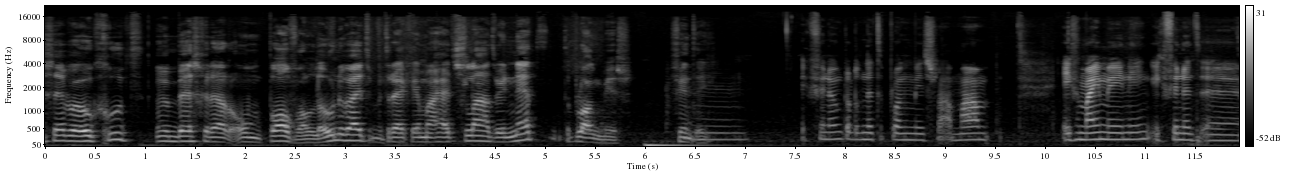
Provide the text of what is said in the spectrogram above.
Ze hebben ook goed hun best gedaan om Paul van Lonen bij te betrekken. Maar het slaat weer net de plank mis. Vind ik. Mm, ik vind ook dat het net de plank mislaat. Maar even mijn mening. Ik vind het eh,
